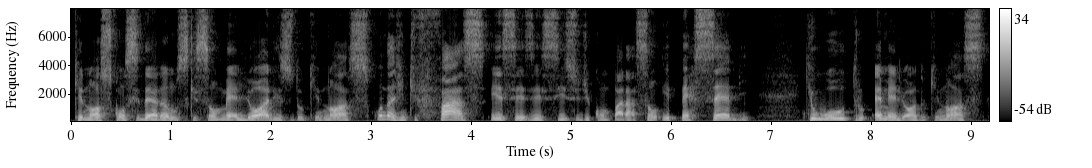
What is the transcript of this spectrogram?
que nós consideramos que são melhores do que nós, quando a gente faz esse exercício de comparação e percebe que o outro é melhor do que nós,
